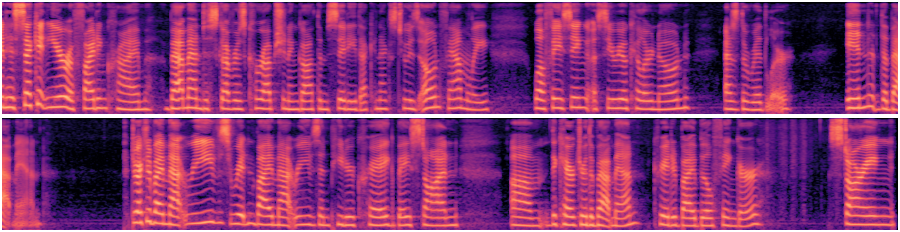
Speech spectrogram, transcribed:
In his second year of fighting crime, Batman discovers corruption in Gotham City that connects to his own family while facing a serial killer known as the Riddler in The Batman. Directed by Matt Reeves, written by Matt Reeves and Peter Craig, based on um, the character of the Batman, created by Bill Finger, starring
